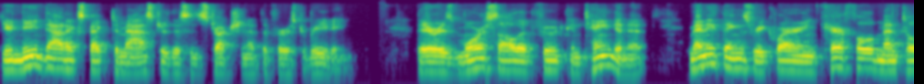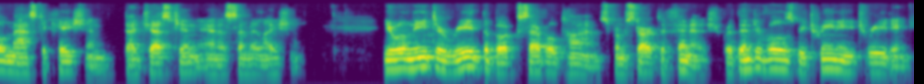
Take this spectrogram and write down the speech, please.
You need not expect to master this instruction at the first reading. There is more solid food contained in it, many things requiring careful mental mastication, digestion, and assimilation. You will need to read the book several times from start to finish, with intervals between each reading.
